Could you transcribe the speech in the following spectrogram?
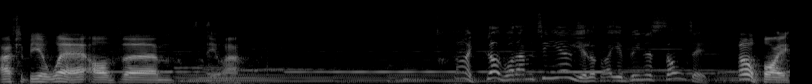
I have to be aware of. Um, there you are. My God, what happened to you? You look like you've been assaulted. Oh boy,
